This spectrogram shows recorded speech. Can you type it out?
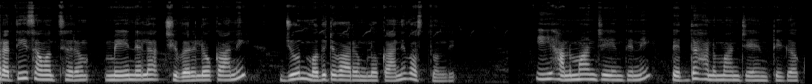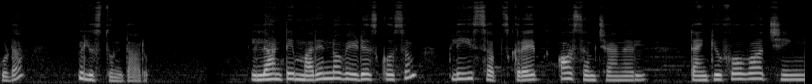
ప్రతి సంవత్సరం మే నెల చివరిలో కానీ జూన్ మొదటి వారంలో కానీ వస్తుంది. ఈ హనుమాన్ జయంతిని పెద్ద హనుమాన్ జయంతిగా కూడా పిలుస్తుంటారు. ఇలాంటి మరెన్నో వీడియోస్ కోసం please subscribe awesome channel. Thank you for watching.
